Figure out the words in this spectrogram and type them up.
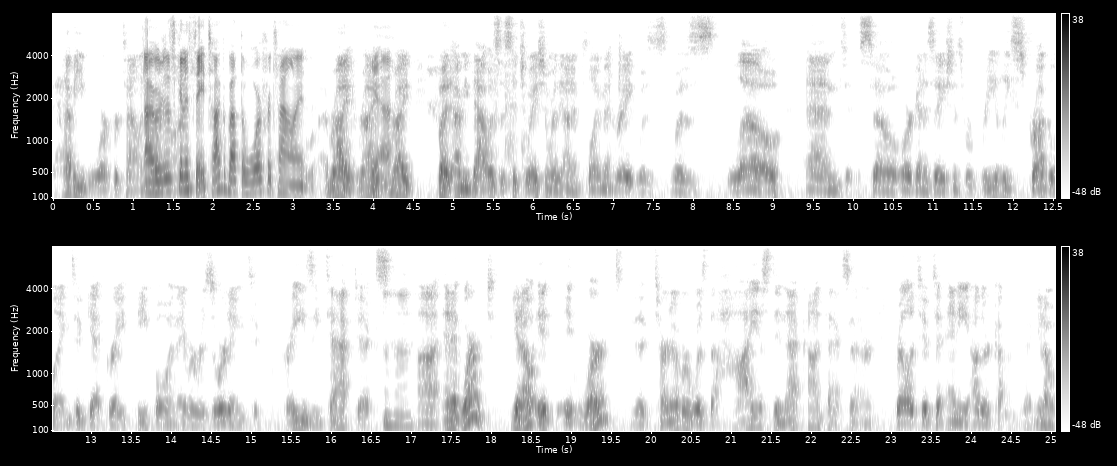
heavy war for talent. I was just going to say, talk about the war for talent. Right, right, yeah. right. But I mean, that was a situation where the unemployment rate was was low, and so organizations were really struggling to get great people, and they were resorting to crazy tactics, mm-hmm. uh, and it worked. You know, it it worked. The turnover was the highest in that contact center relative to any other co- you know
